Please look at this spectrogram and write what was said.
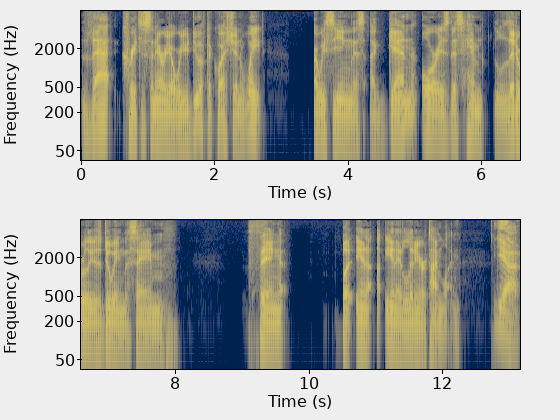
that creates a scenario where you do have to question, wait, are we seeing this again or is this him literally just doing the same thing but in a, in a linear timeline? Yeah.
